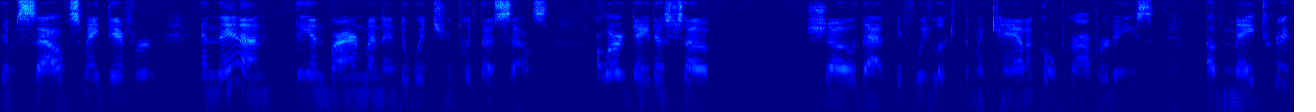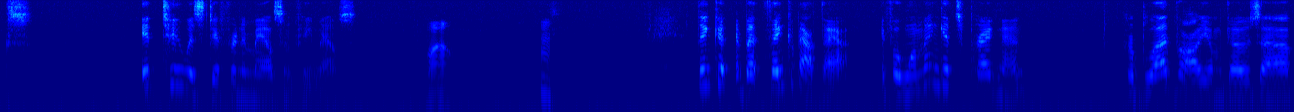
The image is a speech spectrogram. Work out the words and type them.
themselves may differ, and then the environment into which you put those cells. All our data show show that if we look at the mechanical properties of matrix, it too is different in males and females. Wow. Hmm. Think, but think about that. if a woman gets pregnant, her blood volume goes up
